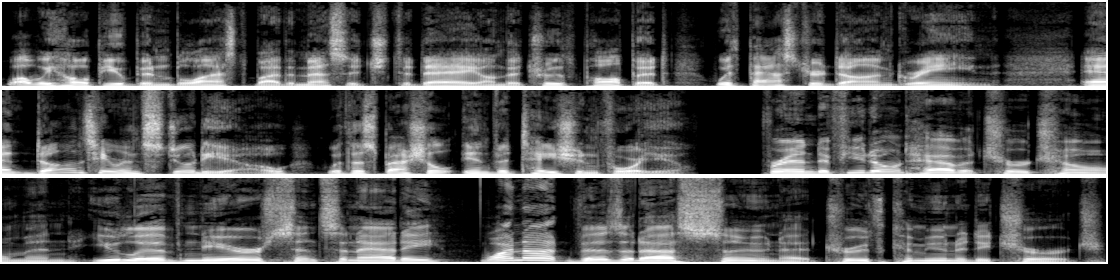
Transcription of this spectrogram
Well, we hope you've been blessed by the message today on the Truth Pulpit with Pastor Don Green. And Don's here in studio with a special invitation for you. Friend, if you don't have a church home and you live near Cincinnati, why not visit us soon at Truth Community Church?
